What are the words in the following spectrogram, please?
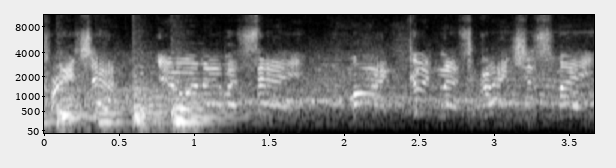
pressure you will He see. My goodness gracious That's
